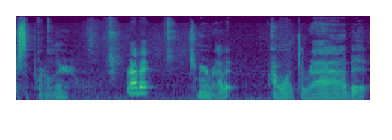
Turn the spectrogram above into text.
Where's the portal there? Rabbit. Come here, rabbit. I want the rabbit.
